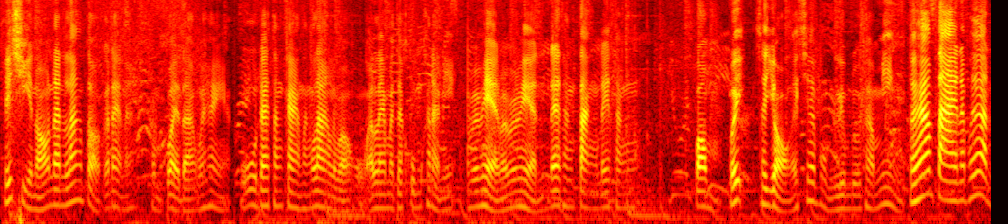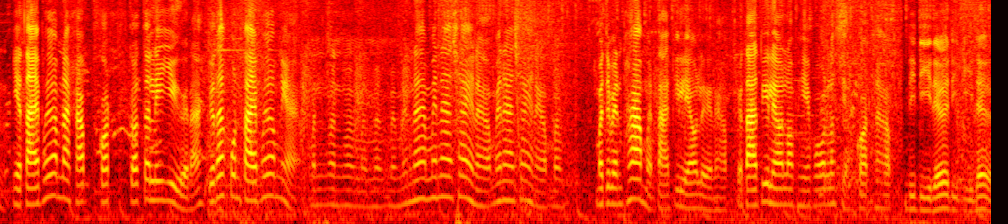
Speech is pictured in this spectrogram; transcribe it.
เฮ้ยฉี่น้องดันล่างต่อก็ได้นะ ผมปล่อยดาร์กไว้ให้อะโอ้ได้ทั้งกลางทั้งล่างเลยว่ะโอ้โหอะไรมันจะคุ้มขนาดนี้ไม่แผนไม่แผนได้ทั้งตังค์ได้ทั้งป้อม เฮ้ย สยองไอ้เชี่ยผมลืมดูทามมิ่งเฮ้ยห้ามตายนะเพื่อน อย่าตายเพิ่มนะครับก็ก็จะรีอยู่นะคือถ้าคุณตายเพิ่มเนี่ย มันมันมันมันมันไม่น่าไม่น่าใช่นะครับ ไม่น่าใช่นะครับ มันมันจะเป็นภาพเหมือนตาที่แล้วเลยนะครับตาที่แล้วเราเพย์เพราะเราเสียก๊อตนะครับ ดีดีเด้อดีดีเด้อ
